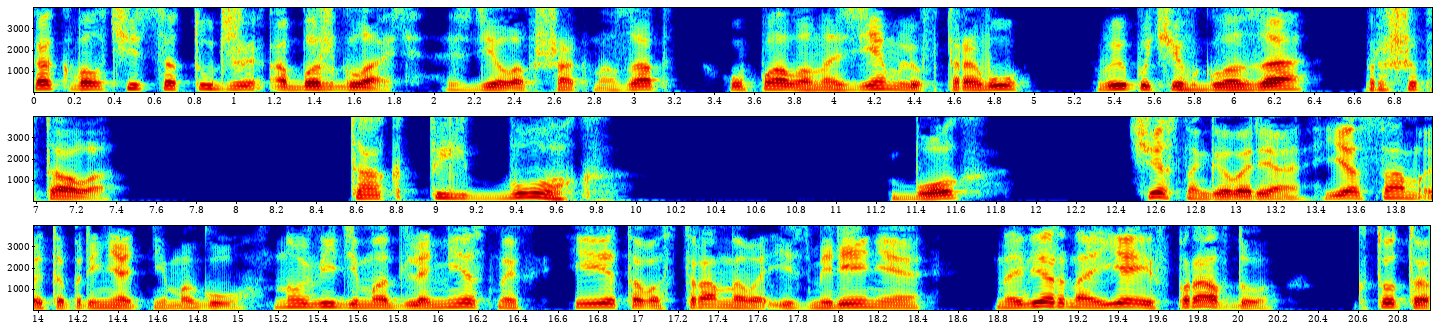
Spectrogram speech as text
как волчица тут же обожглась, сделав шаг назад, упала на землю в траву, выпучив глаза, прошептала. «Так ты бог!» «Бог?» Честно говоря, я сам это принять не могу, но, видимо, для местных и этого странного измерения, наверное, я и вправду кто-то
